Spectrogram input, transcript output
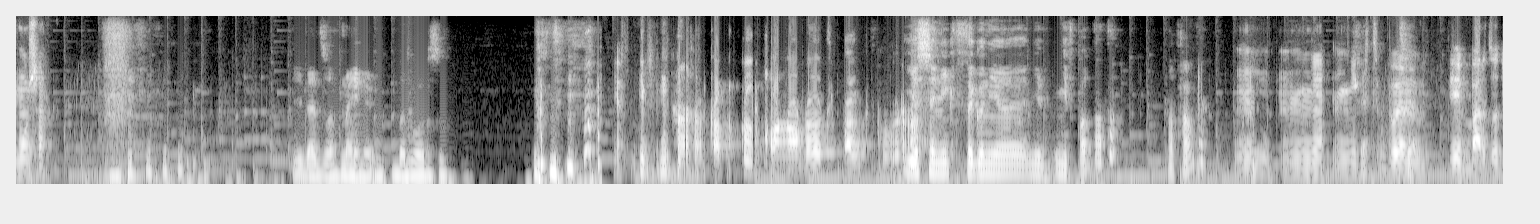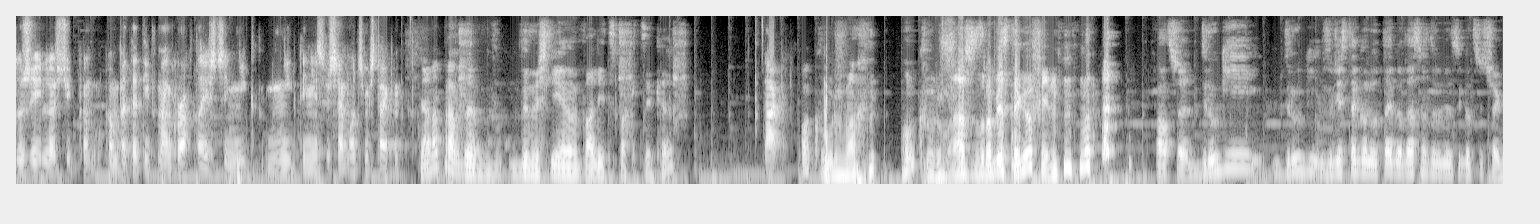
Muszę. I that's of main Bad Warsów. Ja no, tak. Jeszcze nikt tego nie, nie, nie wpadł na to? Naprawdę? Mm, Nie, nikt. Byłem w bardzo dużej ilości kom- competitive Minecrafta, jeszcze nikt, nigdy nie słyszałem o czymś takim. Ja naprawdę w- wymyśliłem walid taktykę? Tak. O kurwa, o kurwa, aż zrobię z tego film. Patrzę, drugi, drugi, 20 lutego do 23.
